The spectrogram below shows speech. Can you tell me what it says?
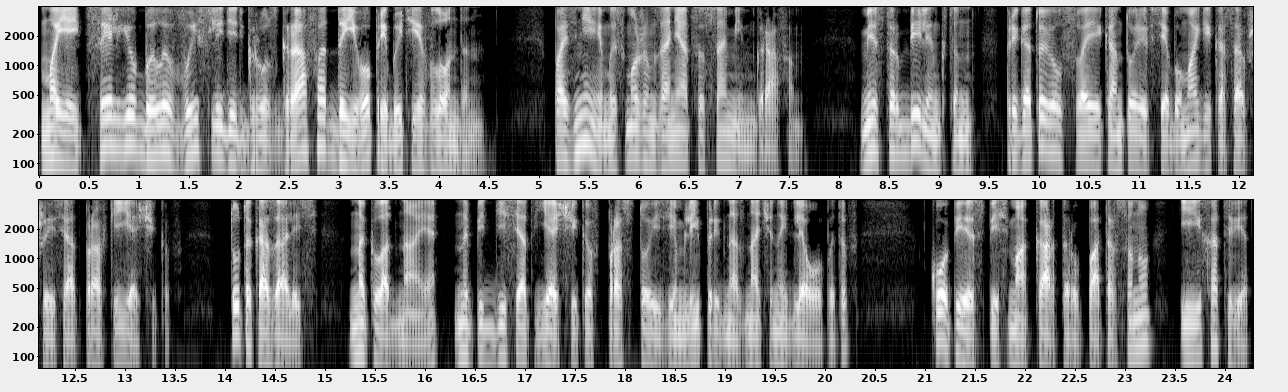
Моей целью было выследить груз графа до его прибытия в Лондон. Позднее мы сможем заняться самим графом. Мистер Биллингтон приготовил в своей конторе все бумаги, касавшиеся отправки ящиков. Тут оказались накладная на 50 ящиков простой земли, предназначенной для опытов, копия с письма Картеру Паттерсону и их ответ.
